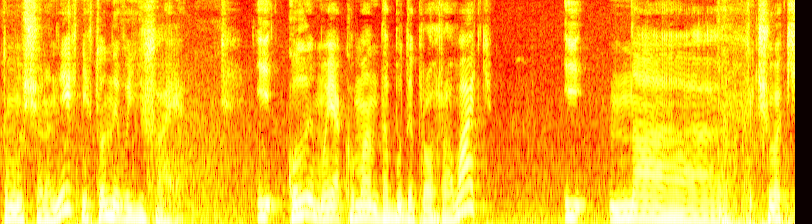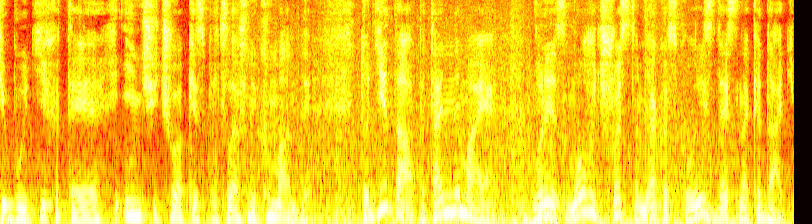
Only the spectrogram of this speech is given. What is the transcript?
тому що на них ніхто не виїжджає. І коли моя команда буде програвати, і на чуваків будуть їхати інші чуваки з протилежної команди, тоді да, питань немає. Вони зможуть щось там якось колись десь накидати.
